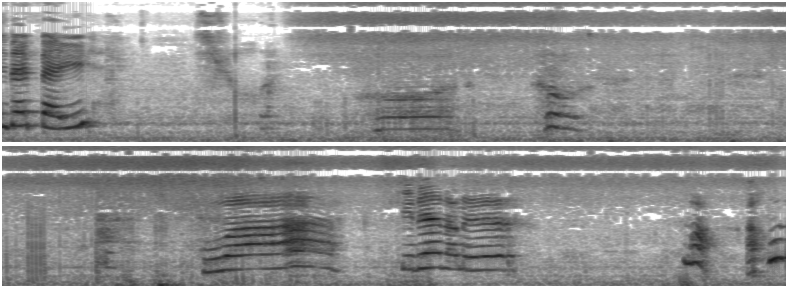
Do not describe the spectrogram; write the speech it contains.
入れていい？うわー、綺麗だね。うわ、溢れ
